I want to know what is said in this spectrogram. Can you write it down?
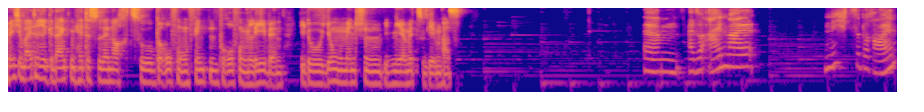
Welche weitere Gedanken hättest du denn noch zu Berufung finden, Berufung leben, die du jungen Menschen wie mir mitzugeben hast? Ähm, also einmal nicht zu bereuen,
